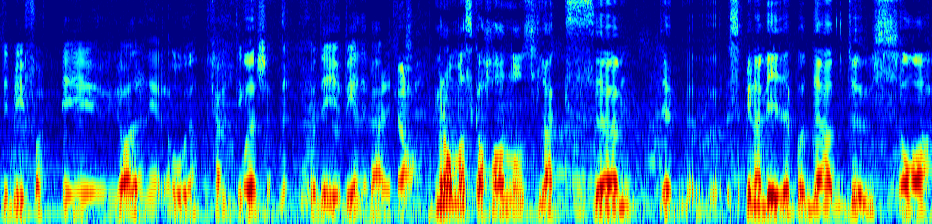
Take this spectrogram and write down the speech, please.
det blir 40 grader där nere. Oh ja. 50 Och- kanske. Och det är ju vedervärdigt. liksom. Men om man ska ha någon slags, eh, eh, spinna vidare på det du sa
